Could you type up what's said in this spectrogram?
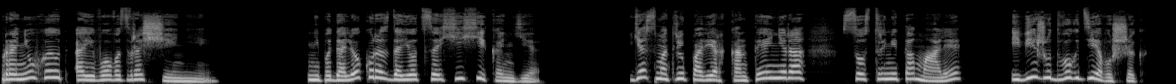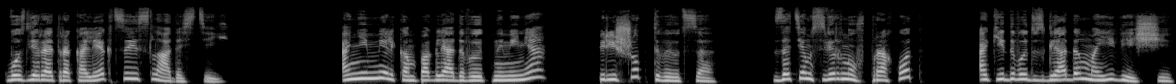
пронюхают о его возвращении. Неподалеку раздается хихиканье. Я смотрю поверх контейнера с острыми тамали и вижу двух девушек возле ретро-коллекции сладостей. Они мельком поглядывают на меня, перешептываются, затем, свернув проход, окидывают взглядом мои вещи,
